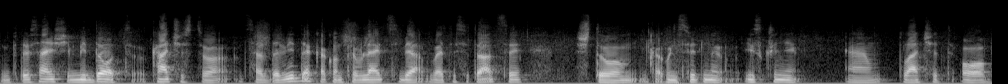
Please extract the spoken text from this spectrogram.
потрясающий медот, качество царя Давида, как он проявляет себя в этой ситуации, что как он действительно искренне э, плачет о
